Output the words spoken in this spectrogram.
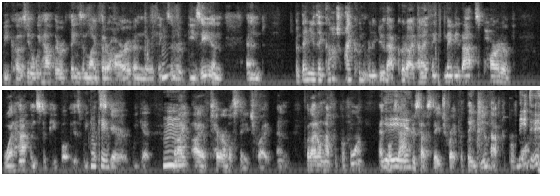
because, you know, we have, there are things in life that are hard and there are things mm. that are easy. And, and, but then you think, gosh, I couldn't really do that, could I? And I think maybe that's part of what happens to people is we get okay. scared. We get, mm. I, I have terrible stage fright and, but I don't have to perform. And yeah, most yeah, actors yeah. have stage fright, but they do have to perform. They do.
